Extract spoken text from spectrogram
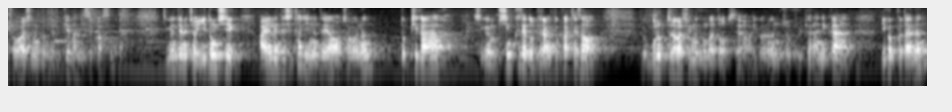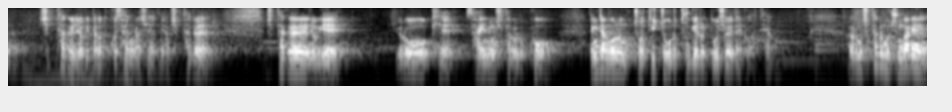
좋아하시는 분들이 꽤 많이 있을 것 같습니다. 지금 현재는 저 이동식 아일랜드 식탁이 있는데요. 저거는 높이가 지금 싱크대 높이랑 똑같아서 그리고 무릎 들어갈 수 있는 공간도 없어요. 이거는 좀 불편하니까 이것보다는 식탁을 여기다가 놓고 사용을 하셔야 돼요. 식탁을 식탁을 여기에 이렇게 4인용 식탁을 놓고 냉장고는 저 뒤쪽으로 두 개를 놓으셔야 될 것 같아요. 아, 그러면 식탁을 뭐 중간에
